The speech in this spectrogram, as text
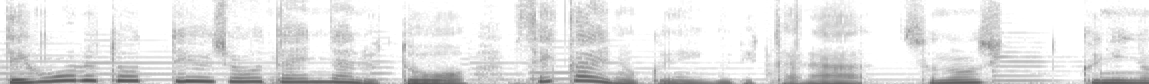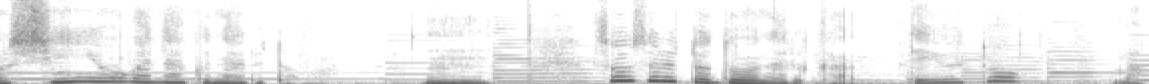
デフォルトっていう状態になると世界の国々からその国の信用がなくなると。うん、そうするとどうなるかっていうと、まあ、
